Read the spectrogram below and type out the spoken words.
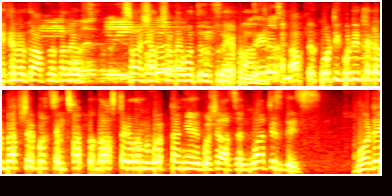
এখানে তো আপনি তাহলে ছয় সাতশো টাকা অতিরিক্ত নিয়ে ফেললেন। আপনি কোটি কোটি টাকার ব্যবসা করছেন ছোট্ট দশ টাকা দাম বোর্ড টাঙিয়ে বসে আছেন। হোয়াট ইজ দিস বোর্ডে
